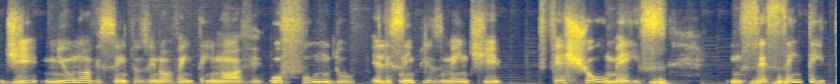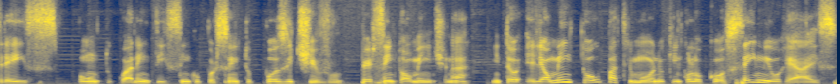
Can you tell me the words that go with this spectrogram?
de 1999. O fundo, ele simplesmente fechou o mês em 63 0,45% positivo, percentualmente, né? Então, ele aumentou o patrimônio. Quem colocou 100 mil reais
